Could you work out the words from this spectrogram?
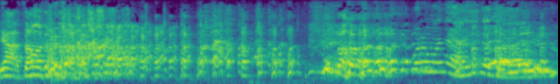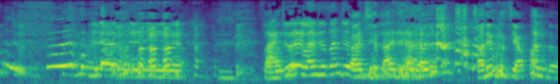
Ya, sama sama. Baru mau nyanyi nggak jadi. Iya, iya, iya. Lanjut deh, lanjut lanjut. Lanjut aja. Tadi persiapan tuh,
